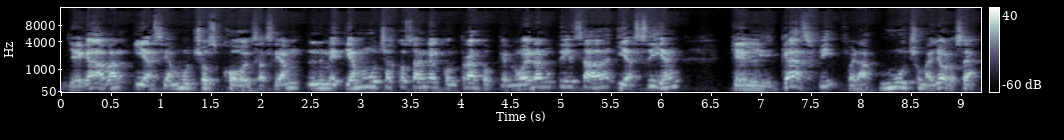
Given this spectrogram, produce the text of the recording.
llegaban y hacían muchos calls, hacían, metían muchas cosas en el contrato que no eran utilizadas y hacían que el gas fee fuera mucho mayor. O sea,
